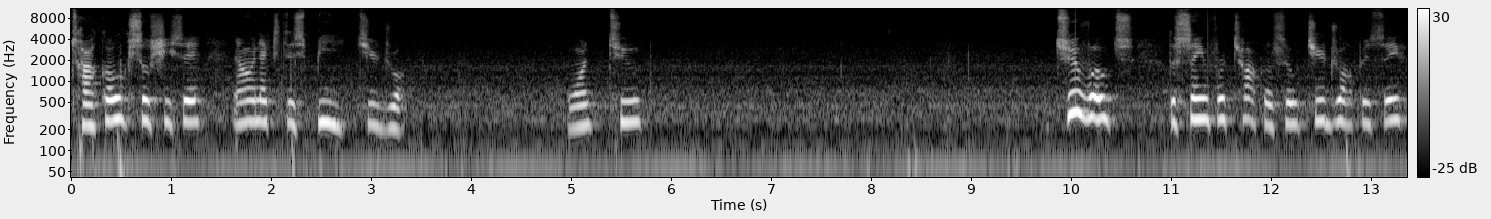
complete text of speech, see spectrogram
Taco, so she said. Now next is B, teardrop. One, two. Two votes, the same for taco, so teardrop is safe.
